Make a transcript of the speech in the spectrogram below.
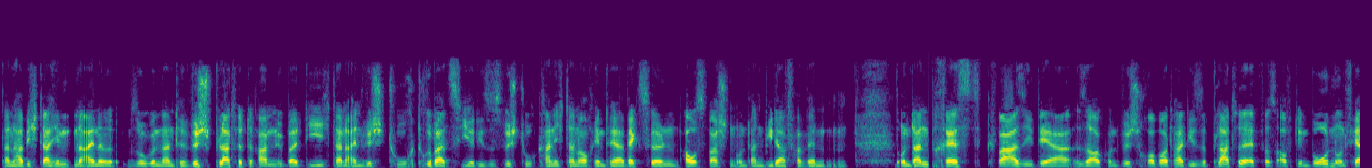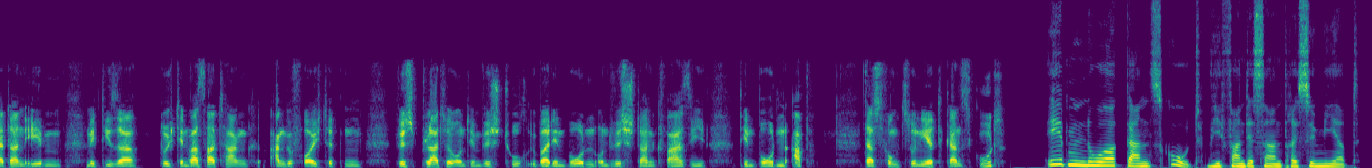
Dann habe ich da hinten eine sogenannte Wischplatte dran, über die ich dann ein Wischtuch drüber ziehe. Dieses Wischtuch kann ich dann auch hinterher wechseln, auswaschen und dann wieder verwenden. Und dann presst quasi der Saug- und Wischroboter diese Platte etwas auf den Boden und fährt dann eben mit dieser durch den Wassertank angefeuchteten Wischplatte und dem Wischtuch über den Boden und wischt dann quasi den Boden ab. Das funktioniert ganz gut. Eben nur ganz gut, wie Van de Sand resümiert.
